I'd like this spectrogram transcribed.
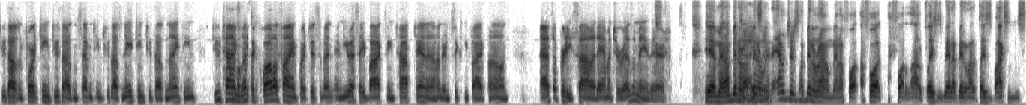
2014, 2017, 2018, 2019, two-time. Olympic qualifying participant and USA Boxing top 10 at 165 pounds. That's a pretty solid amateur resume there. Yeah, man. I've been around. I've been around. amateurs. I've been around, man. I fought. I fought. I fought a lot of places, man. I've been a lot of places. Boxing just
